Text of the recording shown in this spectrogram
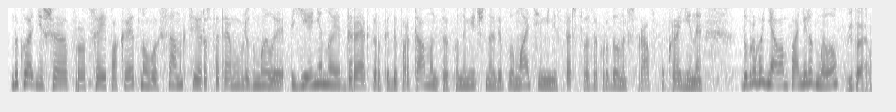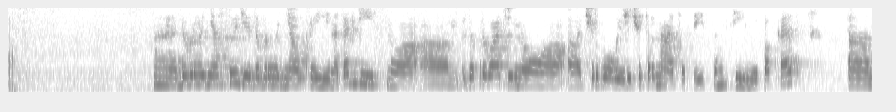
Докладніше про цей пакет нових санкцій розпитаємо в Людмили Єніної, директорки департаменту економічної дипломатії Міністерства закордонних справ України. Доброго дня вам, пані Людмило. Вітаємо. Е, Доброго дня, студії, доброго дня, Україна. Так дійсно запроваджено черговий вже 14-й санкційний пакет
